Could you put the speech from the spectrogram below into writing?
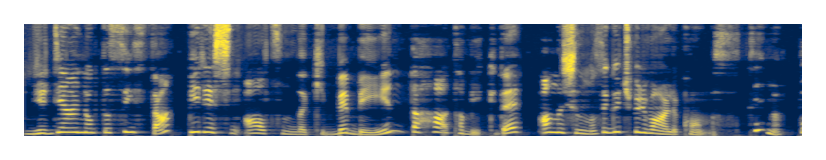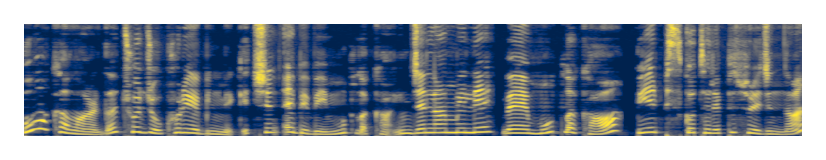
Bir diğer noktası ise bir yaşın altındaki bebeğin daha tabii ki de anlaşılması güç bir varlık olması değil mi? Bu vakalarda çocuğu koruyabilmek için ebeveyn mutlaka incelenmeli ve mutlaka bir psikoterapi sürecinden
